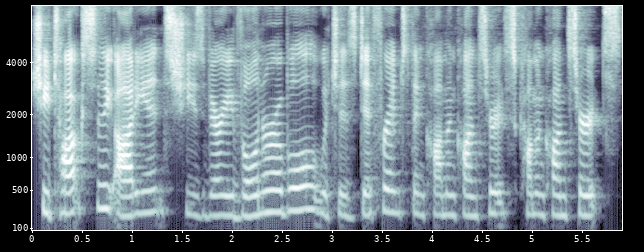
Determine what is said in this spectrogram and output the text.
She talks to the audience. She's very vulnerable, which is different than common concerts. Common concerts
